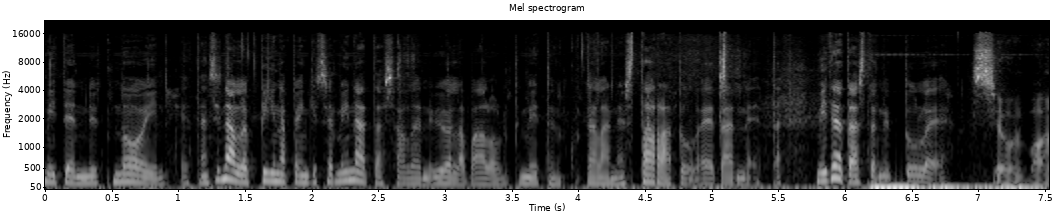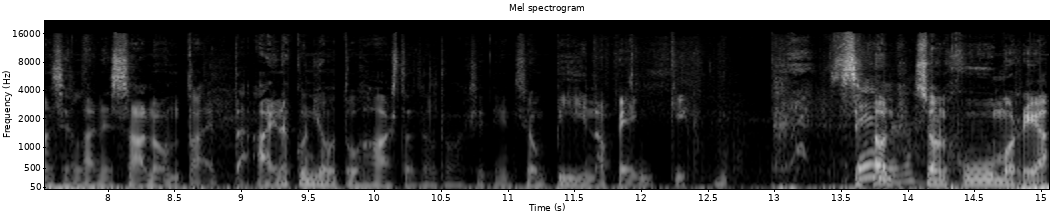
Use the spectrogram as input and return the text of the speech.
miten nyt noin. Että sinä olet piinapenkissä, minä tässä olen yöllä valonut ja miettinyt, kun tällainen stara tulee tänne, että mitä tästä nyt tulee. Se on vaan sellainen sanonta, että aina kun joutuu haastateltavaksi, niin se on piinapenkki. Se on, se on huumoria,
